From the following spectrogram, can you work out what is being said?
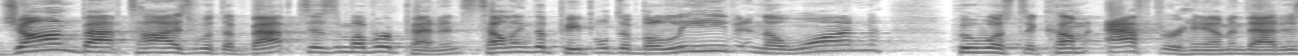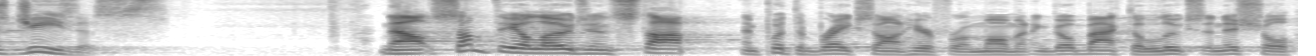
John baptized with the baptism of repentance, telling the people to believe in the one who was to come after him, and that is Jesus. Now, some theologians stop and put the brakes on here for a moment and go back to Luke's initial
